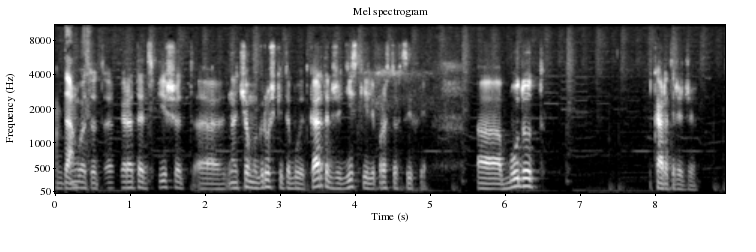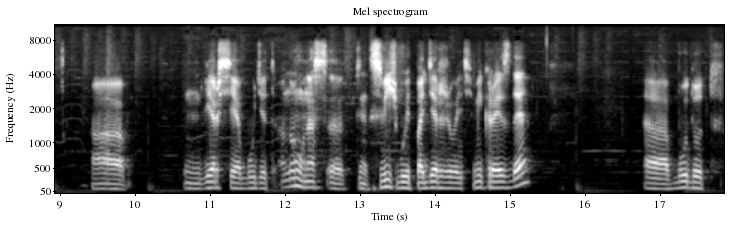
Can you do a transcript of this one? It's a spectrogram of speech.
Да. Вот тут э, Каратец пишет, э, на чем игрушки-то будут, картриджи, диски или просто в цифре. Э, будут картриджи. Версия будет, ну, у нас Switch будет поддерживать microSD, будут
